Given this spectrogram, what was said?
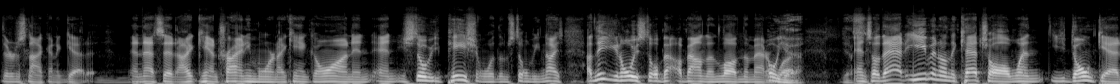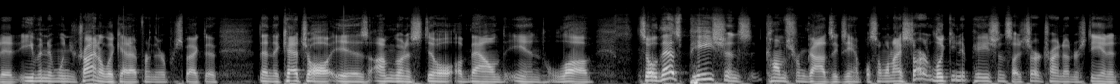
they're just not going to get it. Mm-hmm. And that's it. I can't try anymore and I can't go on. And, and you still be patient with them, still be nice. I think you can always still abound in love no matter oh, what. Yeah. Yes. And so that even on the catch-all, when you don't get it, even when you're trying to look at it from their perspective, then the catch-all is I'm going to still abound in love. So that's patience comes from God's example. So when I start looking at patience, I start trying to understand it.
